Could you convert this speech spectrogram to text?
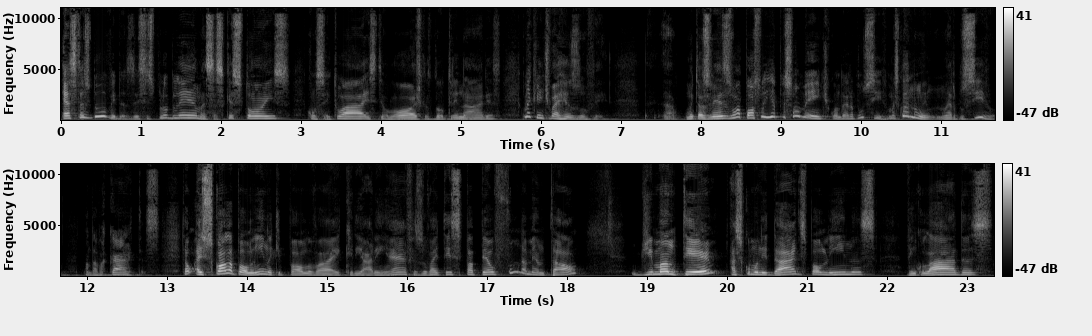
estas dúvidas, esses problemas, essas questões conceituais, teológicas, doutrinárias. Como é que a gente vai resolver? Ah, muitas vezes o apóstolo ia pessoalmente, quando era possível, mas quando não, não era possível, mandava cartas. Então, a escola paulina que Paulo vai criar em Éfeso vai ter esse papel fundamental de manter as comunidades paulinas vinculadas,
